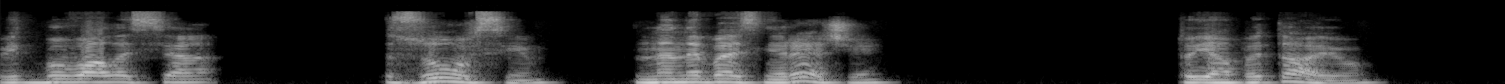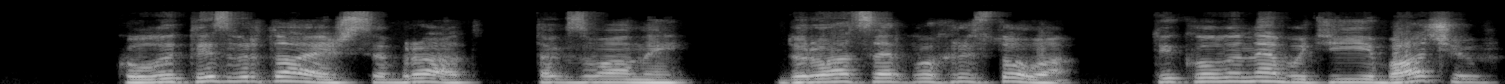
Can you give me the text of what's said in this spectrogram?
відбувалися зовсім не небесні речі, то я питаю, коли ти звертаєшся, брат, так званий, дорога церква Христова, ти коли-небудь її бачив?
